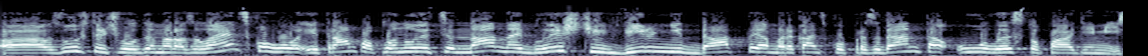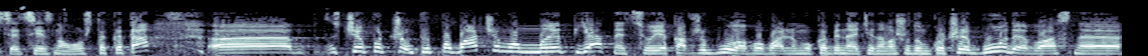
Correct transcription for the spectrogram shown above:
е, зустріч Володимира Зеленського і Трампа планується на найближчі вільні дати американського президента у листопаді місяці. Знову ж таки, та е, чи побачимо ми п'ятницю, яка вже була в овальному кабінеті, на вашу думку, чи буде власне,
